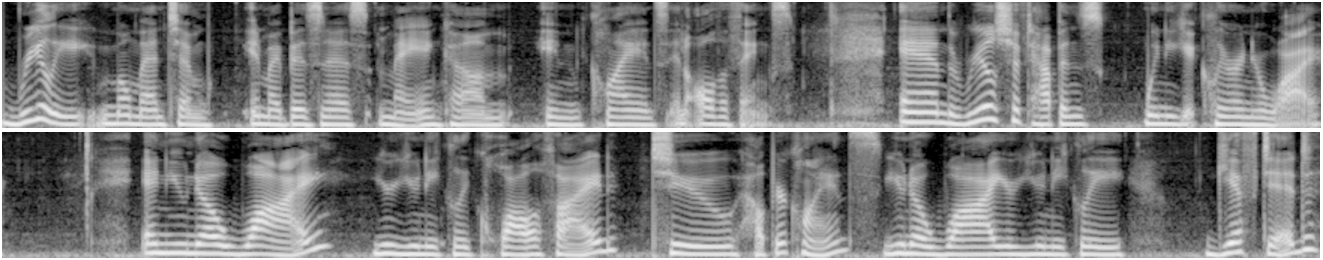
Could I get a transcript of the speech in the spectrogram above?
really momentum in my business, my income, in clients, and all the things. And the real shift happens when you get clear on your why. And you know why you're uniquely qualified to help your clients. You know why you're uniquely gifted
